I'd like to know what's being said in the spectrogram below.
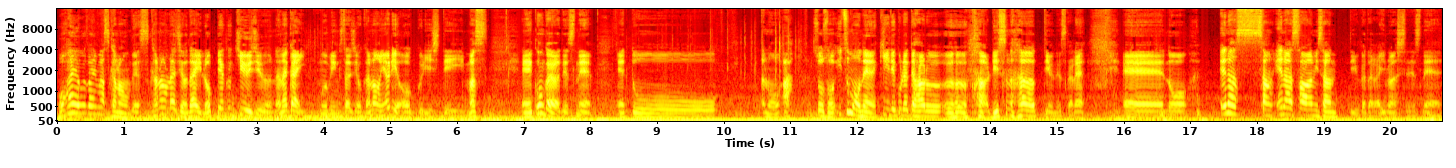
おはようございます。カノンです。カノンラジオ第697回、ムービングスタジオカノンよりお送りしています。えー今回はですね、えっと、あの、あ、そうそう、いつもね、聞いてくれてはる、まあ、リスナーっていうんですかね、えーの、えなさん、えなさわみさんっていう方がいましてですね、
